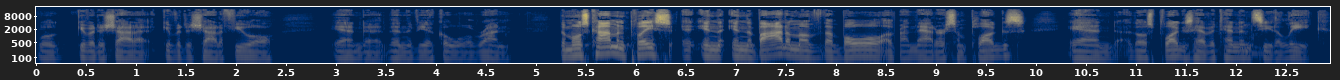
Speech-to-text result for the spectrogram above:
will give it a shot of, give it a shot of fuel, and uh, then the vehicle will run. The most common place in the, in the bottom of the bowl of, on that are some plugs, and those plugs have a tendency to leak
